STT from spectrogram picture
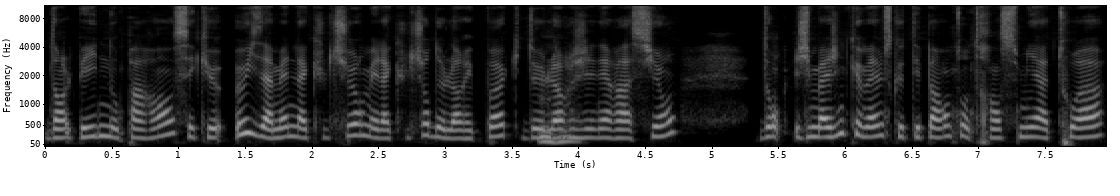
dans le pays de nos parents, c'est que eux ils amènent la culture, mais la culture de leur époque, de leur mhm. génération. Donc j'imagine que même ce que tes parents t'ont transmis à toi,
